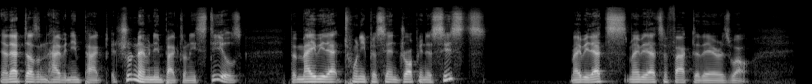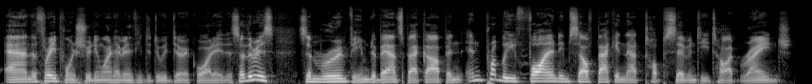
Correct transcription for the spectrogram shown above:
Now that doesn't have an impact. It shouldn't have an impact on his steals, but maybe that twenty percent drop in assists, maybe that's maybe that's a factor there as well. And the three point shooting won't have anything to do with Derrick White either. So there is some room for him to bounce back up and, and probably find himself back in that top 70 type range.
